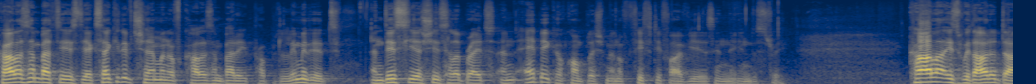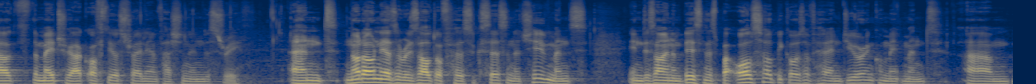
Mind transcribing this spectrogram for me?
Carla Zampatti is the Executive Chairman of Carla Zampatti Property Limited, and this year she celebrates an epic accomplishment of 55 years in the industry. Carla is without a doubt the matriarch of the Australian fashion industry, and not only as a result of her success and achievements, in design and business, but also because of her enduring commitment um,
